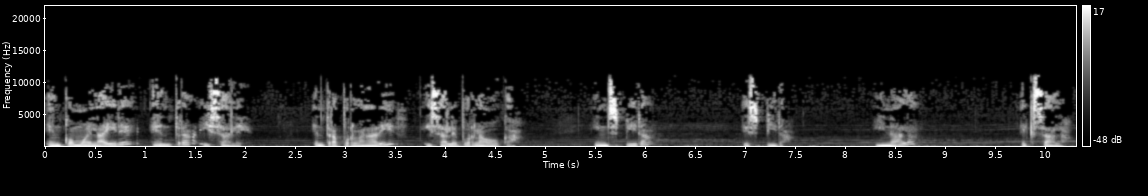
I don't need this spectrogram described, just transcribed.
en cómo el aire entra y sale. Entra por la nariz y sale por la boca. Inspira, expira. Inhala, exhala.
